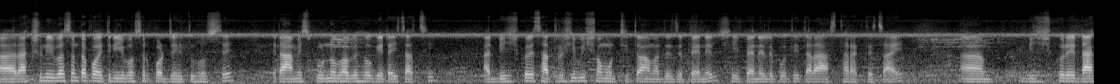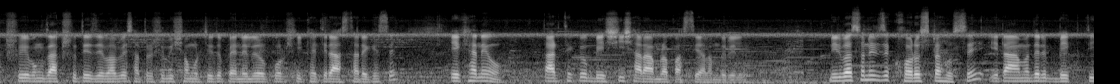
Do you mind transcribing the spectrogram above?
আহ, রাকসু নির্বাচনটা পঁয়ত্রিশ বছর পর যেহেতু হচ্ছে এটা আমেজপূর্ণভাবে হোক এটাই চাচ্ছি। আর বিশেষ করে ছাত্র শিবির সমর্থিত আমাদের যে প্যানেল সেই প্যানেলের প্রতি তারা আস্থা রাখতে চায়। বিশেষ করে ডাকসু এবং জাকসুতে যেভাবে ছাত্র শিবির সমর্থিত প্যানেলের ওপর শিক্ষার্থীরা আস্থা রেখেছে এখানেও তার থেকেও বেশি সারা আমরা পাচ্ছি আলহামদুলিল্লাহ। নির্বাচনের যে খরচটা হচ্ছে এটা আমাদের ব্যক্তি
